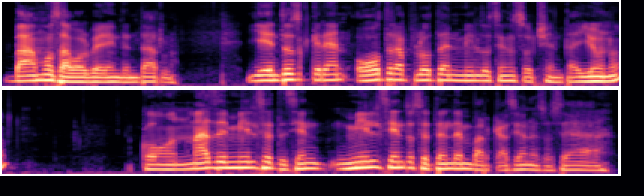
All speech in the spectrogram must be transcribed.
vamos a volver a intentarlo. Y entonces crean otra flota en 1281 con más de 1700, 1170 embarcaciones, o sea,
